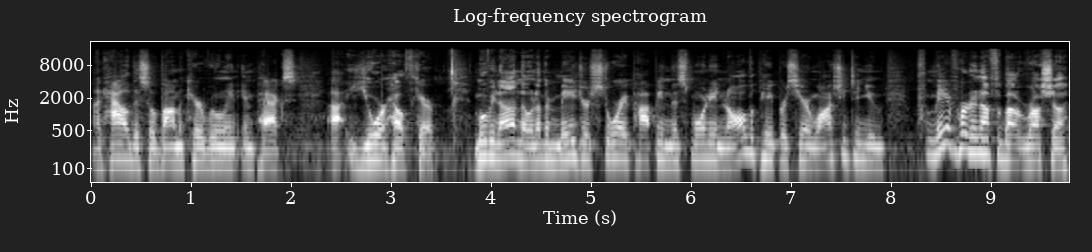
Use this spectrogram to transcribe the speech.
on how this Obamacare ruling impacts uh, your health care. Moving on, though, another major story popping this morning in all the papers here in Washington. You may have heard enough about Russia,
